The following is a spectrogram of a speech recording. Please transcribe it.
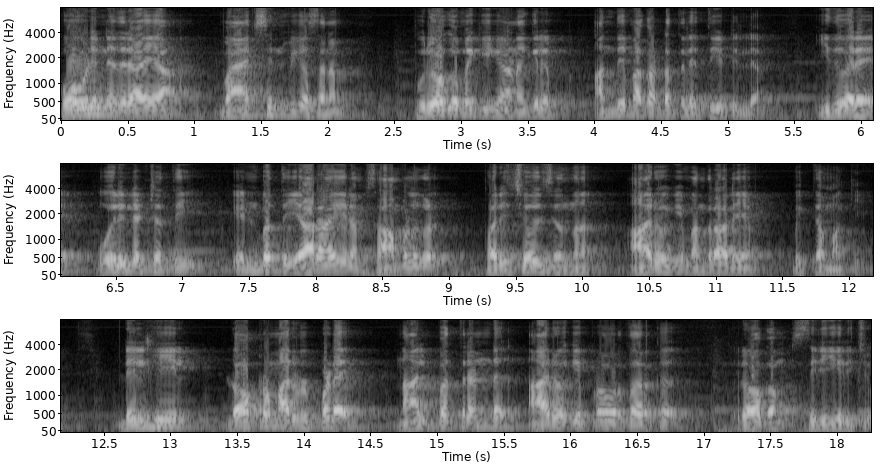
കോവിഡിനെതിരായ വാക്സിൻ വികസനം പുരോഗമിക്കുകയാണെങ്കിലും അന്തിമഘട്ടത്തിൽ എത്തിയിട്ടില്ല ഇതുവരെ ഒരു ലക്ഷത്തി എൺപത്തി ആറായിരം സാമ്പിളുകൾ പരിശോധിച്ചെന്ന് ആരോഗ്യ മന്ത്രാലയം വ്യക്തമാക്കി. ഡൽഹിയിൽ ഡോക്ടർമാരുൾപ്പെടെ നാൽപ്പത്തിരണ്ട് ആരോഗ്യ പ്രവർത്തകർക്ക് രോഗം സ്ഥിരീകരിച്ചു.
